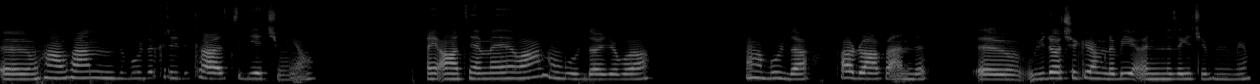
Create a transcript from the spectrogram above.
Ee, hanımefendi burada kredi kartı geçmiyor. Ay ATM var mı burada acaba? Ha burada. Pardon hanımefendi. Ee, video çekiyorum da bir önünüze geçebilir miyim?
